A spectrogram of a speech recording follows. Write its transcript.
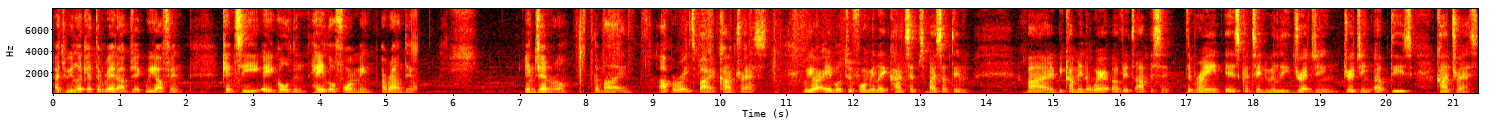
As we look at the red object, we often can see a golden halo forming around it. In general, the mind operates by contrast. We are able to formulate concepts by something by becoming aware of its opposite. The brain is continually dredging dredging up these contrasts.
